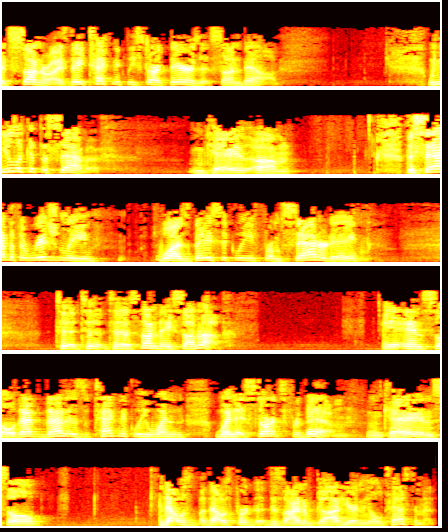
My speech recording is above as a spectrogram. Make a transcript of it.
at sunrise. They technically start theirs at sundown. When you look at the Sabbath, okay, um, the Sabbath originally was basically from Saturday to, to, to Sunday sun up. And so that, that is technically when, when it starts for them. Okay. And so that was, that was per design of God here in the Old Testament.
